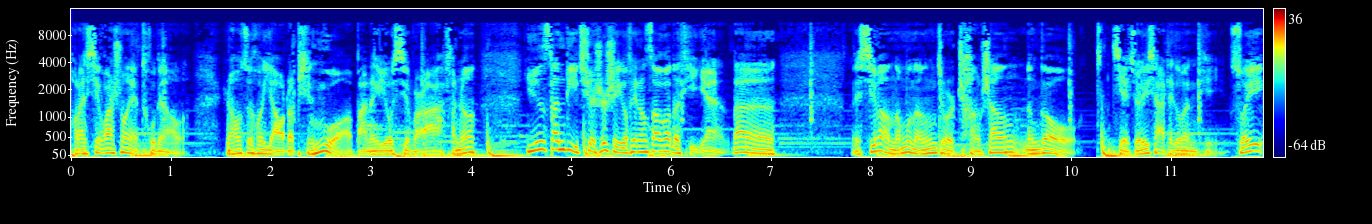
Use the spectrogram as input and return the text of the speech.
后来西瓜霜也吐掉了，然后最后咬着苹果把那个游戏玩啊，反正晕三 D 确实是一个非常糟糕的体验，但。希望能不能就是厂商能够解决一下这个问题。所以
